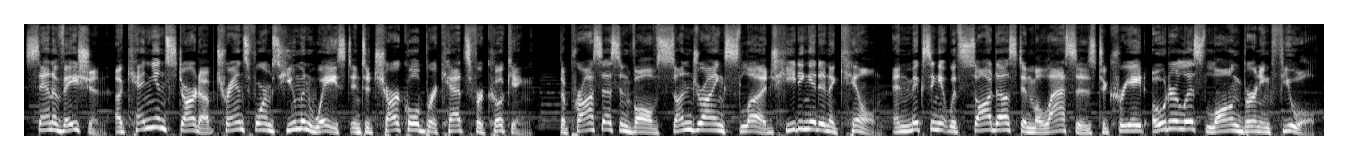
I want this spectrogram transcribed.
Sanivation, a Kenyan startup transforms human waste into charcoal briquettes for cooking. The process involves sun-drying sludge, heating it in a kiln, and mixing it with sawdust and molasses to create odorless, long-burning fuel.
